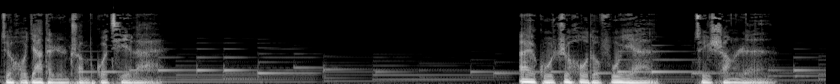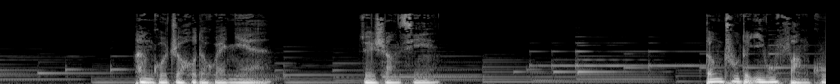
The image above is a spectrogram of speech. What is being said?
最后压得人喘不过气来。爱过之后的敷衍，最伤人。恨过之后的怀念，最伤心。当初的义无反顾，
